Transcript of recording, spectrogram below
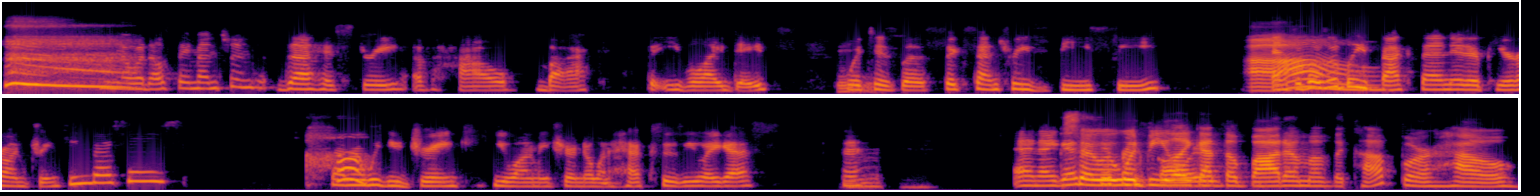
You know what else they mentioned? The history of how back the evil eye dates, Ooh. which is the sixth century BC. Oh. And supposedly back then it appeared on drinking vessels. Huh. when you drink, you want to make sure no one hexes you, I guess. Mm-hmm. And I guess so. It would be scholars, like at the bottom of the cup, or how?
